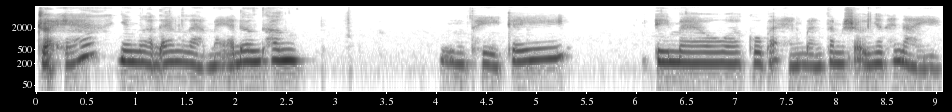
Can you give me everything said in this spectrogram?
trẻ nhưng mà đang là mẹ đơn thân. Thì cái email ờ, của bạn bạn tâm sự như thế này.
